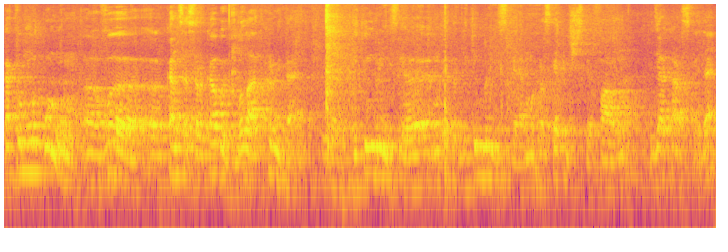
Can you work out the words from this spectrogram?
как мы помним, э, в конце 40-х была открыта это декембрийская макроскопическая фауна, диакарская, да,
